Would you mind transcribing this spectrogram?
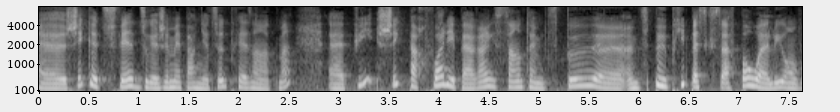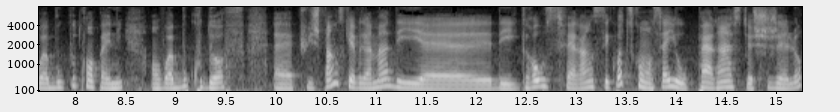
Euh, je sais que tu fais du régime épargne-études présentement. Euh, puis, je sais que parfois, les parents, ils se sentent un petit peu, euh, un petit peu pris parce qu'ils savent pas où aller. On voit beaucoup de compagnies, on voit beaucoup d'offres. puis, je pense qu'il y a vraiment des, des grosses différences. C'est quoi tu conseilles aux parents à ce sujet-là?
